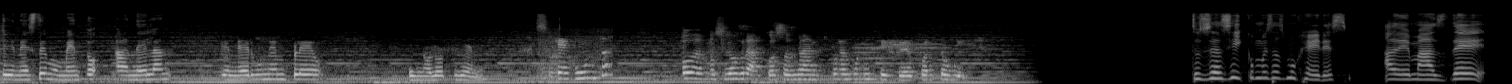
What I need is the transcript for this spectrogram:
que en este momento anhelan tener un empleo y no lo tienen. Que juntas podemos lograr cosas grandes por el municipio de Puerto Wilches. Entonces, así como esas mujeres, además de,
